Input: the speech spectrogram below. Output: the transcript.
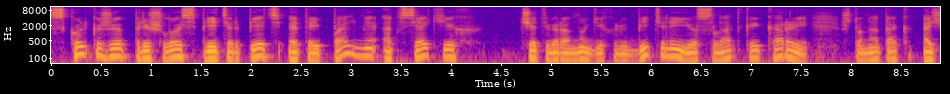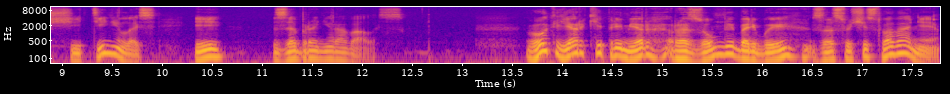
Сколько же пришлось претерпеть этой пальме от всяких четвероногих любителей ее сладкой коры, что она так ощетинилась и забронировалась. Вот яркий пример разумной борьбы за существование.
